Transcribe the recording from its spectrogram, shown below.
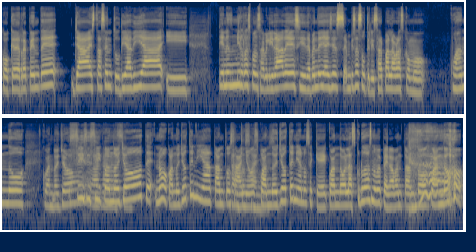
como que de repente ya estás en tu día a día y tienes mil responsabilidades y de repente ya dices, empiezas a utilizar palabras como cuando... Cuando yo... Sí, sí, sí, cuando ese- yo te, no, cuando yo tenía tantos, Tantos años, años. cuando yo tenía no sé qué, cuando las crudas no me pegaban tanto, cuando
